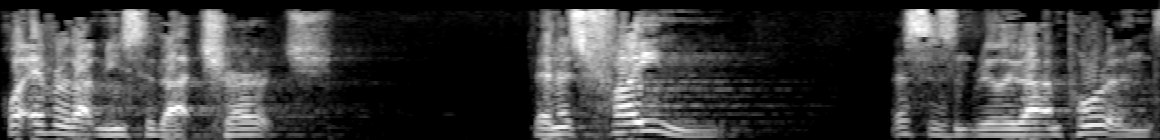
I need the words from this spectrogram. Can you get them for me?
whatever that means to that church, then it's fine. This isn't really that important.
